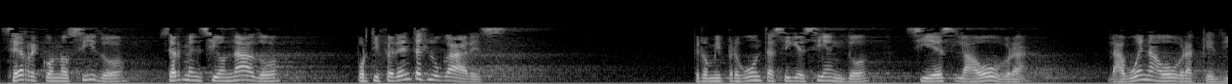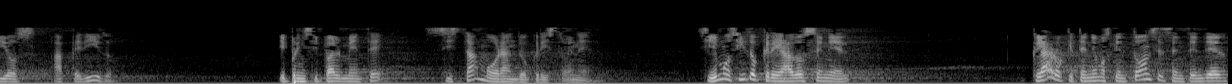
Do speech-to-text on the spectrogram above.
ser reconocido, ser mencionado por diferentes lugares. Pero mi pregunta sigue siendo si es la obra, la buena obra que Dios ha pedido. Y principalmente si está morando Cristo en Él. Si hemos sido creados en Él, Claro que tenemos que entonces entender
